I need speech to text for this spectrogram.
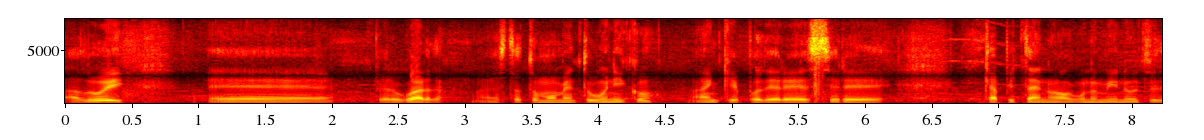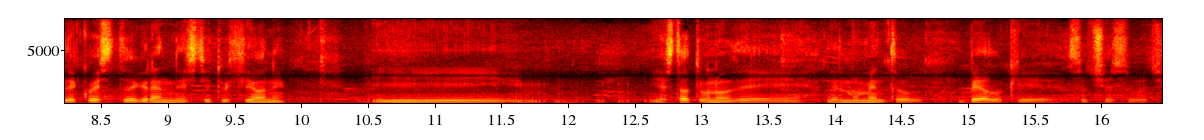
a lui. Eh, però guarda, è stato un momento unico anche poter essere capitano alcuni minuti di queste grandi istituzioni e, e è stato uno dei, del momento bello che è successo oggi.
